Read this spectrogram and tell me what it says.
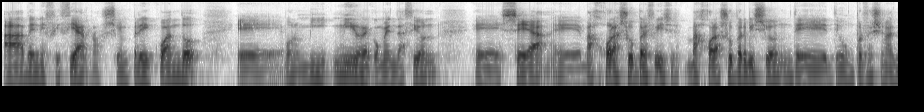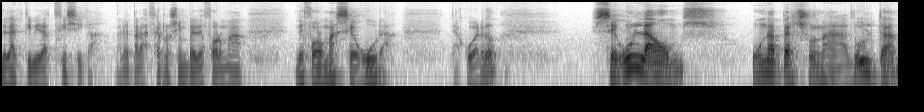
a beneficiarnos, siempre y cuando, eh, bueno, mi, recomendación eh, sea eh, bajo, la supervisión de, un profesional de la actividad física, ¿vale? Para hacerlo siempre de forma segura, ¿de acuerdo? Según la OMS, una persona adulta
